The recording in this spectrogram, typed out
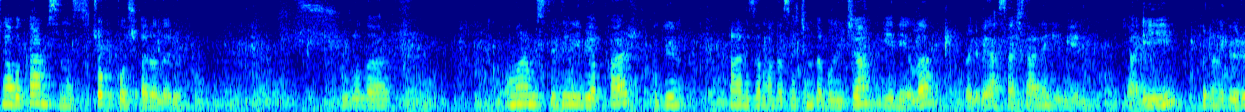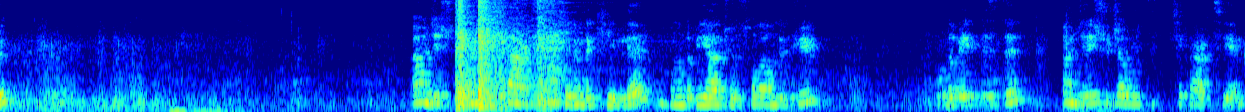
Şuna bakar mısınız? Çok boş araları. Şuralar. Umarım istediğim gibi yapar. Bugün aynı zamanda saçımı da boyayacağım. Yeni yıla böyle beyaz saçlarla girmeyelim. Ya eğeyim, fırını görün. Önce şu elimi çıkartayım. Elim de kirli. Bunu da bir yağ çöz falan dökeyim. Burada beklesin. Önce şu camı çıkartayım.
